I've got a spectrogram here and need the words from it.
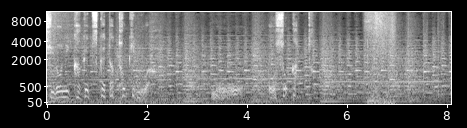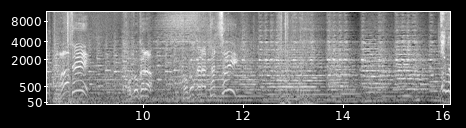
城に駆けつけた時にはもう遅かった。待て!ここから!ここから立ち去れ!でも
